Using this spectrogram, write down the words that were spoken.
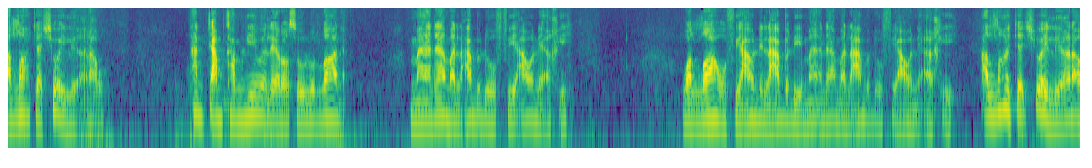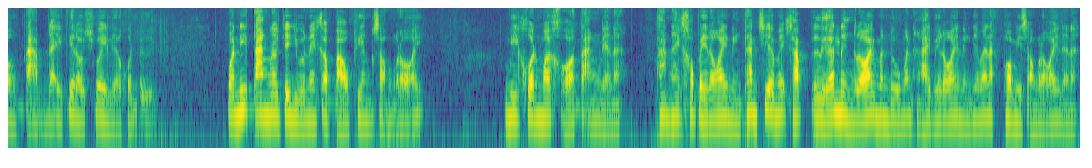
อัลลอฮ์จะช่วยเหลือเรา ท่านจำคำนี้ไว้เลยเรอสูลุลลอฮ์เนี่ยมาดามัลอับดูฟิเอาเนี่ยอคีวัลลอฮุฟิเอานิลอับดีมาดามัลอับดูฟิเอาเนี่ยอคี อัลลอฮ์จะช่วยเหลือเราตาบใดที่เราช่วยเหลือคนอื่น วันนี้ตังเราจะอยู่ในกระเป๋าเพียงสองร้อยมีคนมาขอตังเนี่ยนะท่านให้เข้าไปร้อยหนึ่งท่านเชื่อไหมครับ เหลือหนึ่งร้อยมันดูมันหายไปร้อยหนึ่งใช่ไหมล่ะพอมีสองร้อยเนี่ยนะ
